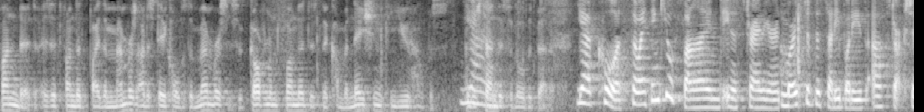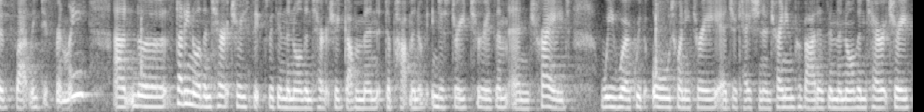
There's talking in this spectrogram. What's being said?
funded? Is it funded by the members? Are the stakeholders the members? Is it government funded? Is it a combination? Can you help us yeah. understand this a little bit better? Yeah, of course. So I think you'll find in Australia, most of the study bodies are structured slightly differently. Uh, Study Northern Territory sits within the Northern Territory Government Department of Industry, Tourism and Trade. We work with all 23 education and training providers in the Northern Territory.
